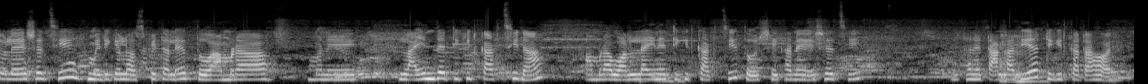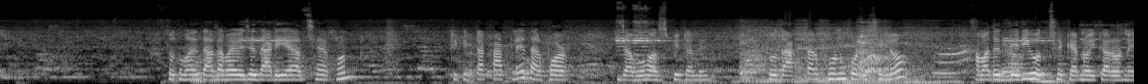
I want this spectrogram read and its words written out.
চলে এসেছি মেডিকেল হসপিটালে। তো আমরা মানে লাইন দিয়ে টিকিট কাটছি না, আমরা অনলাইনে টিকিট কাটছি, তো সেখানে এসেছি। এখানে টাকা দিয়ে টিকিট কাটা হয়। তো তোমাদের দাদাভাই যে দাঁড়িয়ে আছে এখন। টিকিটটা কাটলে তারপর যাব হসপিটালে তো ডাক্তার ফোন করেছিল, আমাদের দেরি হচ্ছে কেন ওই কারণে।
